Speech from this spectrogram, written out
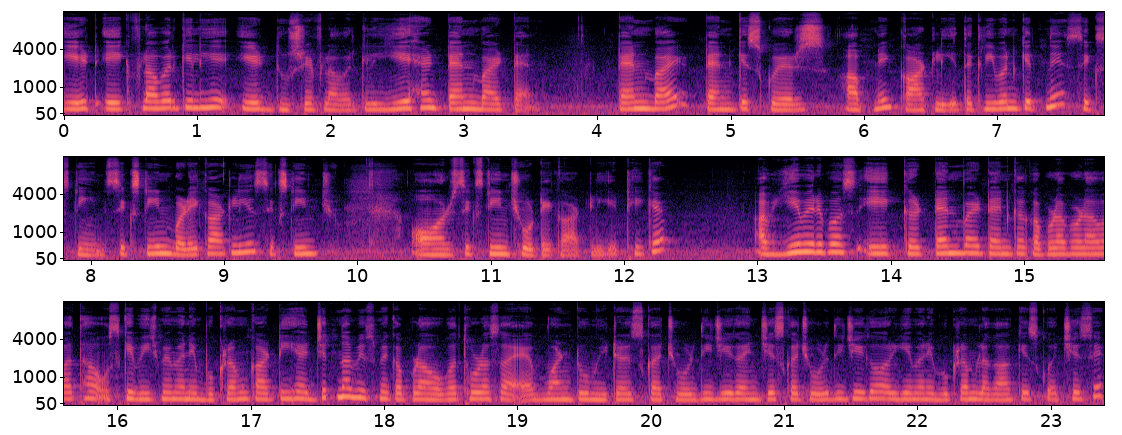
एट एक फ्लावर के लिए एट दूसरे फ्लावर के लिए, ये हैं ten by ten ten by ten के स्क्वायर्स आपने काट लिए, तकरीबन कितने? सिक्सटीन सिक्सटीन बड़े काट लिए सिक्सटीन और सिक्सटीन छोटे काट लिए, ठीक है? अब ये मेरे पास एक टेन बाई टेन का कपड़ा पड़ा हुआ था। उसके बीच में मैंने बुकरम काटी है। जितना भी उसमें कपड़ा होगा थोड़ा सा वन टू मीटर्स का छोड़ दीजिएगा इंचेस का छोड़ दीजिएगा और ये मैंने बुकरम लगा के इसको अच्छे से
